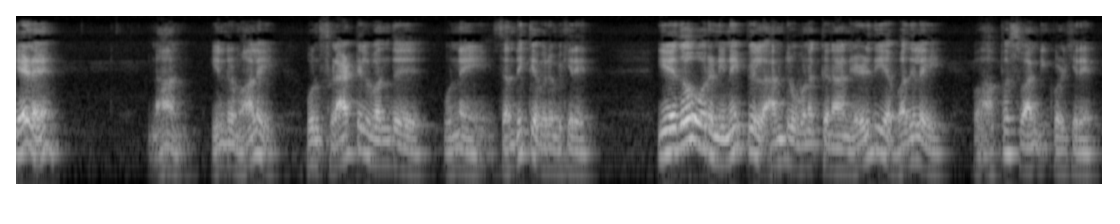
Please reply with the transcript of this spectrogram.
கேளே. நான் இன்று மாலை உன் பிளாட்டில் வந்து உன்னை சந்திக்க விரும்புகிறேன். ஏதோ ஒரு நினைப்பில் அன்று உனக்கு நான் எழுதிய பதிலை வாபஸ் வாங்கிக் கொள்கிறேன்.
